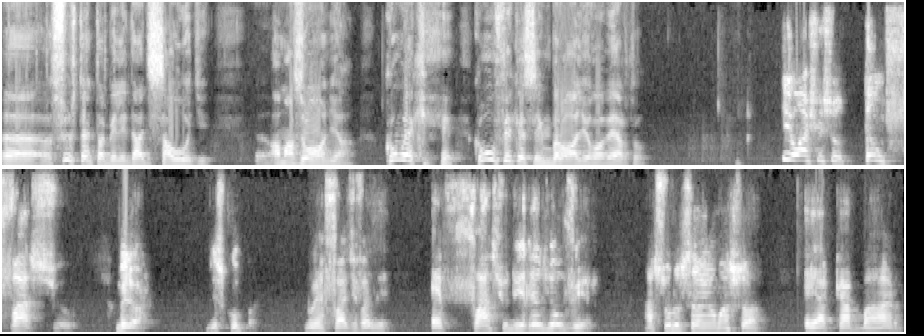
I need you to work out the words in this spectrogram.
uh, sustentabilidade e saúde, Amazônia. Como é que como fica esse embrólio, Roberto? Eu acho isso tão fácil. Melhor, desculpa, não é fácil de fazer. É fácil de resolver. A solução é uma só: é acabar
